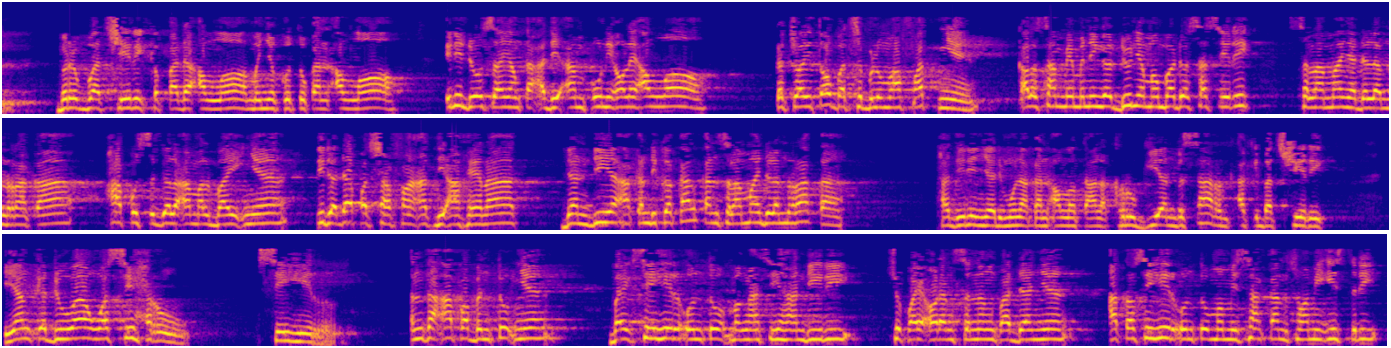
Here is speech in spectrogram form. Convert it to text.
Berbuat syirik kepada Allah. Menyekutukan Allah. Ini dosa yang tak diampuni oleh Allah. Kecuali tobat sebelum wafatnya. Kalau sampai meninggal dunia membuat dosa syirik. Selamanya dalam neraka. Hapus segala amal baiknya. Tidak dapat syafaat di akhirat dan dia akan dikekalkan selama dalam neraka. Hadirin yang dimulakan Allah Ta'ala kerugian besar akibat syirik. Yang kedua wasihru. Sihir. Entah apa bentuknya. Baik sihir untuk mengasihan diri. Supaya orang senang padanya. Atau sihir untuk memisahkan suami istri.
